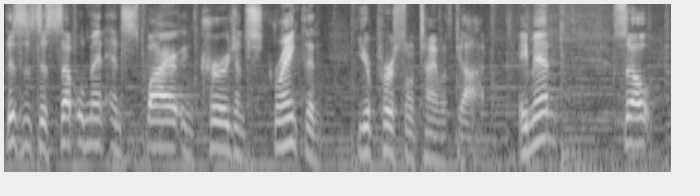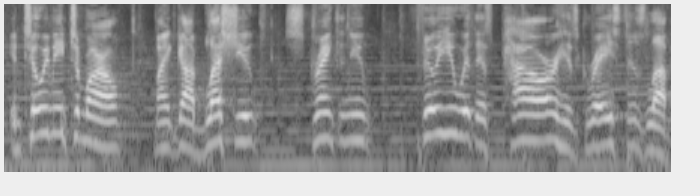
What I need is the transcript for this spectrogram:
This is to supplement, inspire, encourage, and strengthen your personal time with God. Amen? So until we meet tomorrow, might God bless you, strengthen you, fill you with His power, His grace, and His love.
